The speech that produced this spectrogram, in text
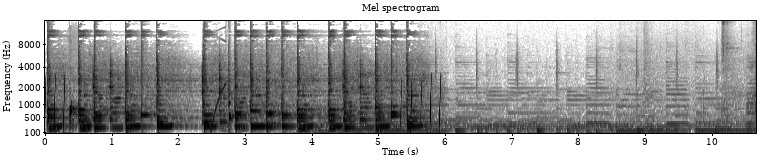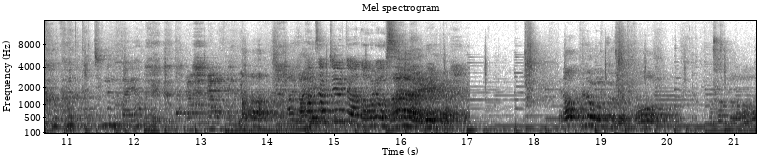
항상 찍을 때마다 어려웠어요. 아 그러니까. 어 표정 너무 좋으세요. 어, 어한번 더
